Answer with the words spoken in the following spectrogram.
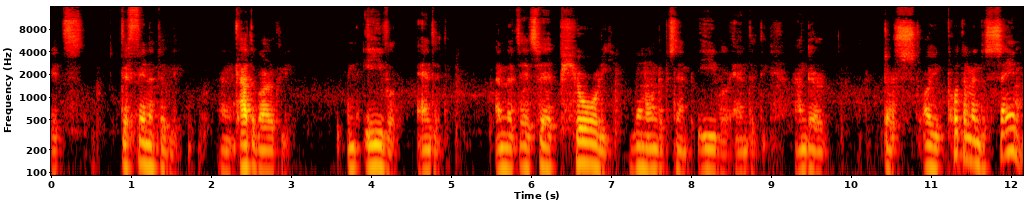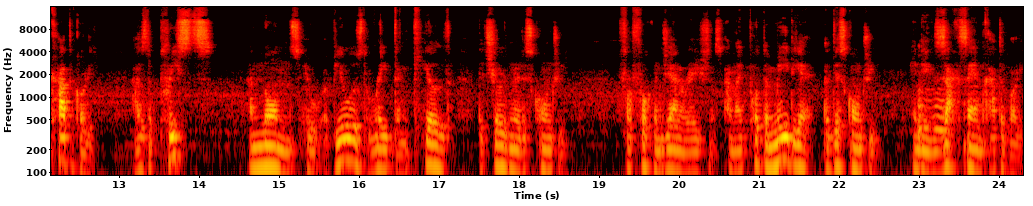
it's definitively and categorically an evil entity, and it's, it's a purely one hundred percent evil entity, and they're they're I put them in the same category as the priests and nuns who abused, raped, and killed the children of this country for fucking generations, and I put the media of this country in the Mhm. exact same category.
